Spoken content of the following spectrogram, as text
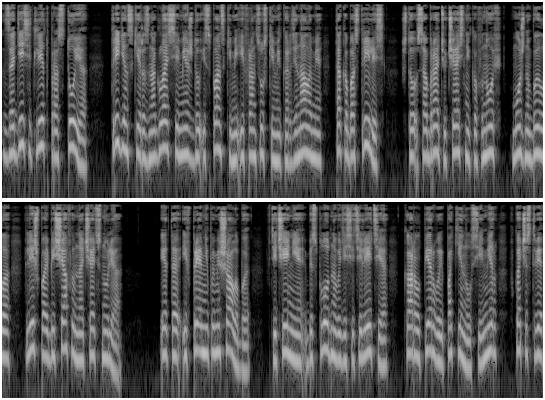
За десять лет простоя Триденские разногласия между испанскими и французскими кардиналами так обострились, что собрать участников вновь можно было, лишь пообещав им начать с нуля. Это и впрямь не помешало бы. В течение бесплодного десятилетия Карл I покинул сей мир в качестве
